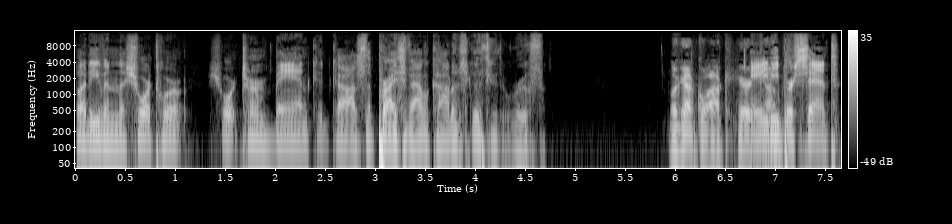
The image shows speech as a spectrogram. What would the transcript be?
But even the short tor- short-term ban could cause the price of avocados to go through the roof. Look out, guac. Here it Eighty comes. percent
